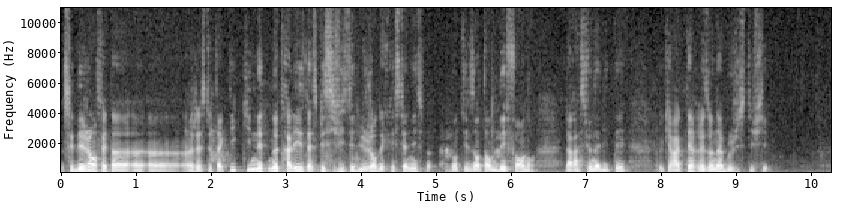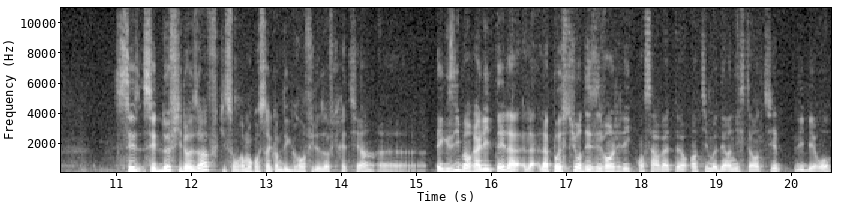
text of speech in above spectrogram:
c'est déjà en fait un, geste tactique qui neutralise la spécificité du genre de christianisme dont ils entendent défendre la rationalité, le caractère raisonnable ou justifié. Ces, deux philosophes, qui sont vraiment considérés comme des grands philosophes chrétiens, euh, exhibent en réalité la, posture des évangéliques conservateurs antimodernistes et antilibéraux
